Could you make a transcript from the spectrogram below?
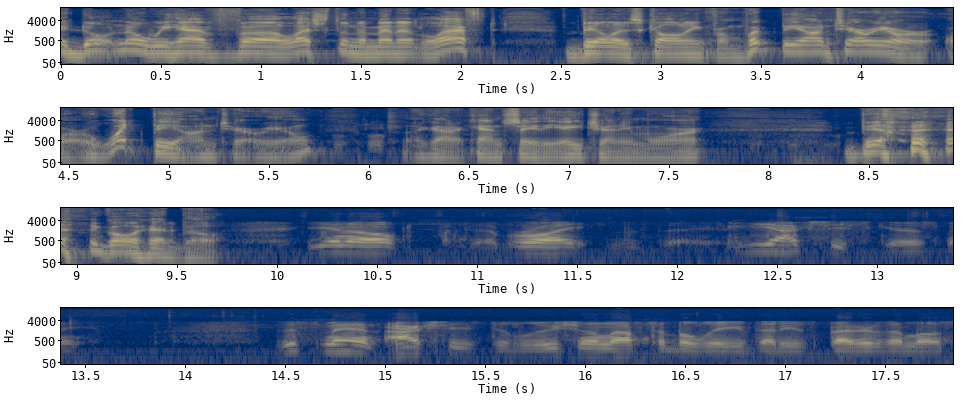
I don't know. We have uh, less than a minute left. Bill is calling from whitby ontario or, or whitby ontario. I got- I can't say the h anymore. Bill go ahead bill. You know, Roy, he actually scares me. This man actually is delusional enough to believe that he's better than most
